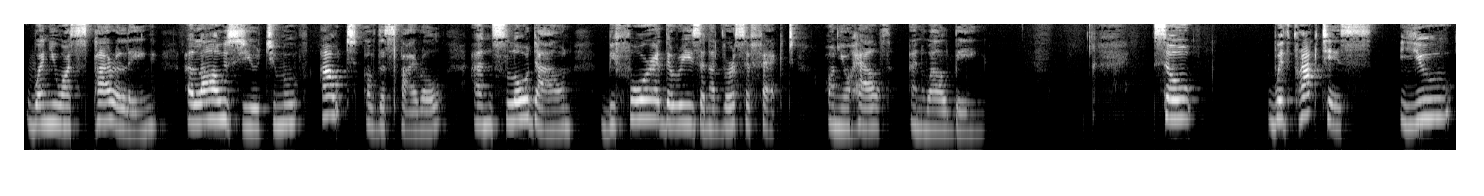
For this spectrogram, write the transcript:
when you are spiraling allows you to move out of the spiral and slow down before there is an adverse effect on your health and well being. So, with practice, you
